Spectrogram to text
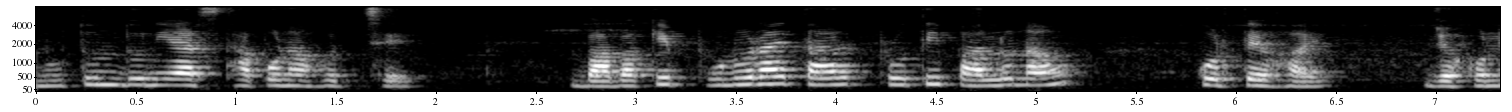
নতুন দুনিয়ার স্থাপনা হচ্ছে। বাবাকে পুনরায় তার প্রতিপালনাও করতে হয়। যখন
